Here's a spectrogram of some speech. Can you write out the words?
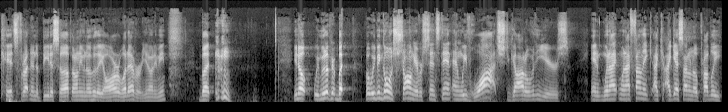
Kids threatening to beat us up. I don't even know who they are whatever, you know what I mean? But you know, we moved up here but but we've been going strong ever since then and we've watched God over the years. And when I when I finally I, I guess I don't know, probably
